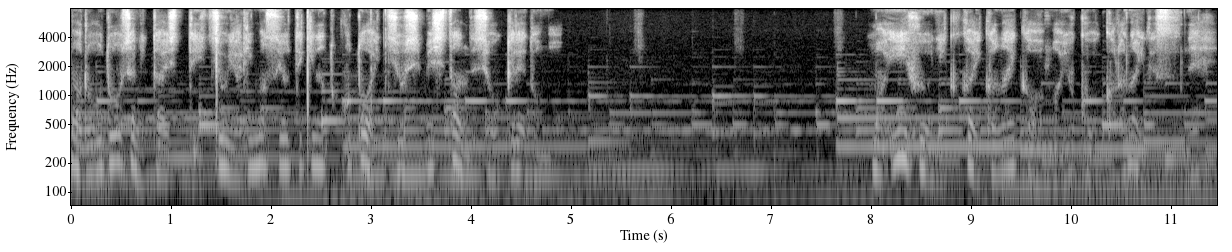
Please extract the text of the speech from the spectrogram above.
まあ、労働者に対して一応やりますよ的なことは一応示したんでしょうけれども、まあ、いい風にいくかいかないかは、まあ、よくわからないですね。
